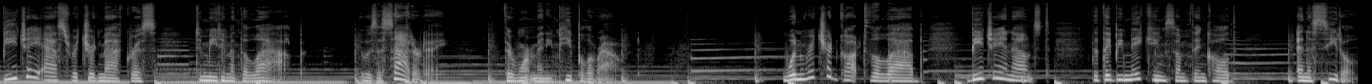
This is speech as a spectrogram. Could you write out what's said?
BJ asked Richard Macris to meet him at the lab. It was a Saturday. There weren't many people around. When Richard got to the lab, BJ announced that they'd be making something called an acetyl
